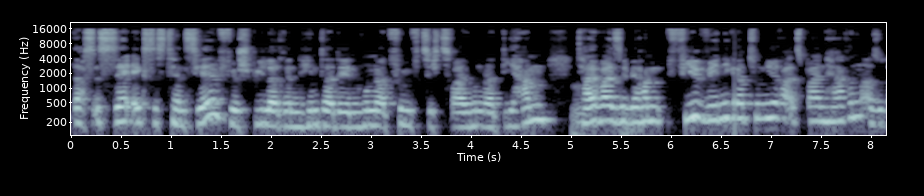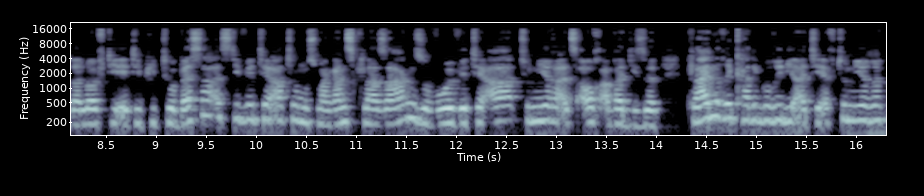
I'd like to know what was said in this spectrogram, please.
das ist sehr existenziell für Spielerinnen hinter den 150, 200. Die haben mhm. teilweise, wir haben viel weniger Turniere als bei den Herren. Also da läuft die ATP-Tour besser als die WTA-Tour, muss man ganz klar sagen. Sowohl WTA-Turniere als auch aber diese kleinere Kategorie, die ITF-Turniere.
